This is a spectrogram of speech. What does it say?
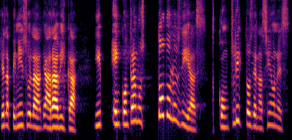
que es la península arábica. Y encontramos todos los días conflictos de naciones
